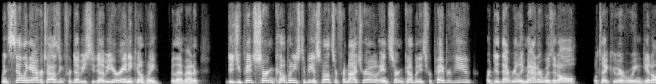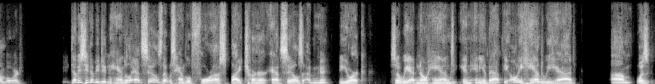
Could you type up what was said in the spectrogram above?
when selling advertising for WCW or any company for that matter, did you pitch certain companies to be a sponsor for Nitro and certain companies for pay per view, or did that really matter? Was it all we'll take whoever we can get on board? WCW didn't handle ad sales. That was handled for us by Turner Ad Sales in Okay. New York. So we had no hand in any of that. The only hand we had um, was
